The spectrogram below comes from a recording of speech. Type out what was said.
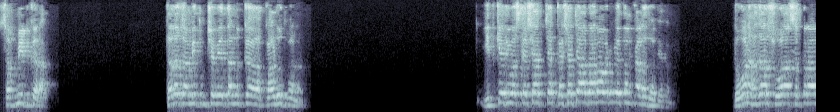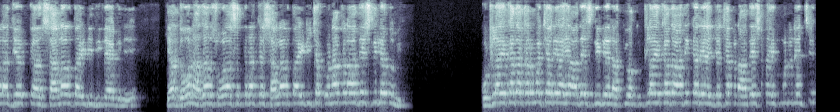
सबमिट करा. तरच आम्ही तुमचे वेतन काढूच काढूत म्हणून. इतके दिवस कशाच्या कशाच्या आधारावर वेतन काढत होते दोन हजार सोळा सतराला जे क- आयडी दिल्या गेली या दोन हजार सोळा सतराच्या शालार्थ आयटीच्या कोणाकडे आदेश दिले तुम्ही? कुठला एखादा कर्मचारी आहे आदेश दिलेला किंवा कुठला एखादा अधिकारी आहे ज्याच्याकडे आदेश नाहीत म्हणून यांचे?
